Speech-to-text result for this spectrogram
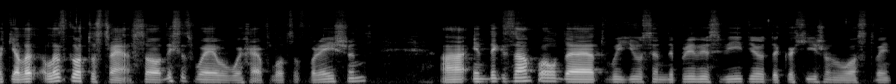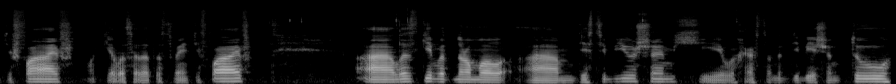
Okay let, us go to strength so this is where we have lots of variations. Uh, in the example that we used in the previous video the cohesion was 25 okay let's set it as 25 uh, let's give it normal um, distribution. Here we have standard deviation 2.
